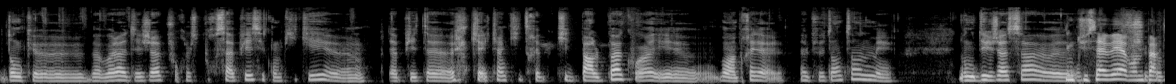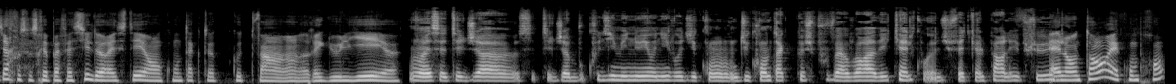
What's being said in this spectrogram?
donc, euh, bah voilà, déjà pour pour s'appeler, c'est compliqué d'appeler quelqu'un qui te qui te parle pas, quoi. Et bon, après, elle, elle peut t'entendre, mais donc déjà ça. Euh, Donc tu savais avant de partir que ce serait pas facile de rester en contact, enfin régulier. Euh. Ouais, c'était déjà, c'était déjà beaucoup diminué au niveau du con, du contact que je pouvais avoir avec elle, quoi, du fait qu'elle parlait plus. Elle entend, elle comprend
